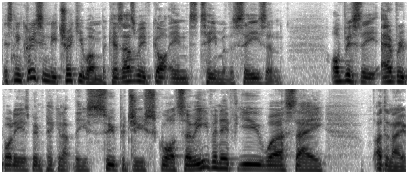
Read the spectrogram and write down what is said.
It's an increasingly tricky one because as we've got into team of the season, obviously everybody has been picking up these super juice squads. So even if you were, say, I don't know,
